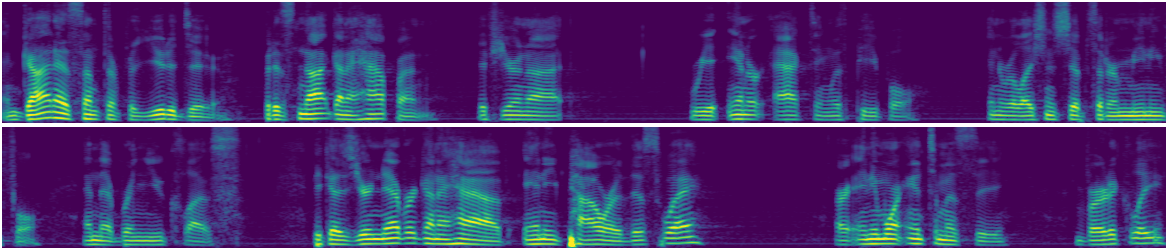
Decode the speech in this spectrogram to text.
And God has something for you to do, but it's not going to happen if you're not re- interacting with people in relationships that are meaningful and that bring you close because you're never going to have any power this way or any more intimacy vertically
